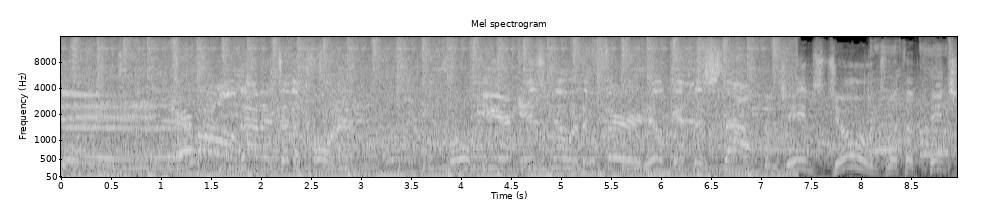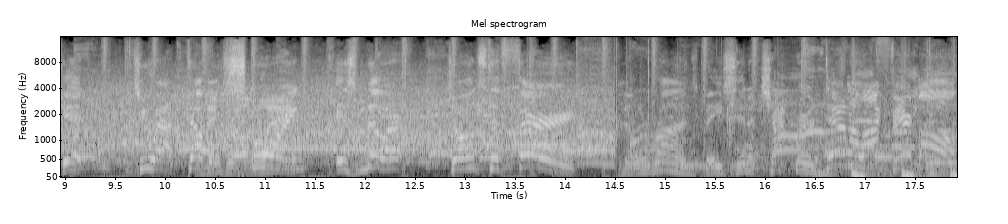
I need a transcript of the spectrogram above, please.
It. Fair ball down into the corner. Full gear is Miller to third. He'll get the stop of James Jones with a pinch hit. Two out double. they throw it Scoring is Miller. Jones to third. Miller runs. Base hit a chopper. Down the line. Fair ball.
